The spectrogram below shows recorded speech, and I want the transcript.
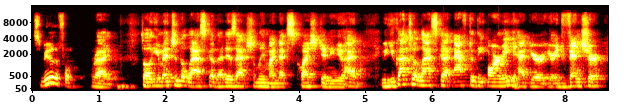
it's beautiful. Right. So you mentioned Alaska. That is actually my next question. And you had you got to Alaska after the army. You had your your adventure,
